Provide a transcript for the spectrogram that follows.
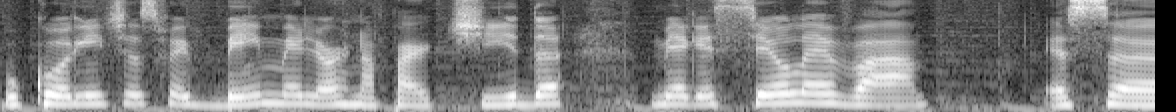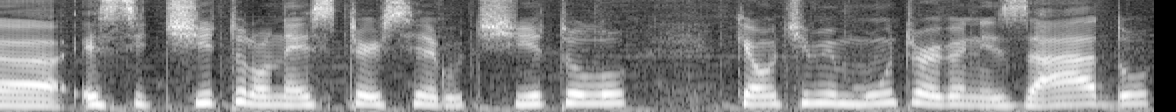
o Corinthians foi bem melhor na partida, mereceu levar essa, esse título, né? Esse terceiro título, que é um time muito organizado,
